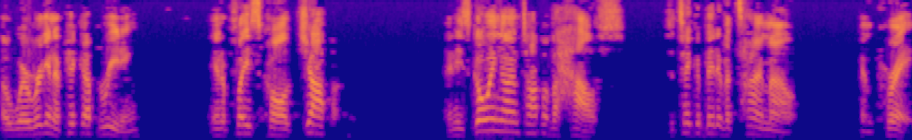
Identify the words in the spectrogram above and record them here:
of where we're going to pick up reading in a place called Joppa. And he's going on top of a house to take a bit of a time out and pray.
